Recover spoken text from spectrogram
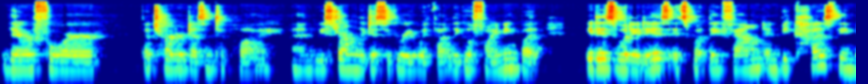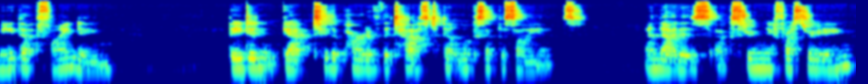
therefore the charter doesn't apply. And we strongly disagree with that legal finding, but it is what it is. It's what they found. And because they made that finding, they didn't get to the part of the test that looks at the science. And that is extremely frustrating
